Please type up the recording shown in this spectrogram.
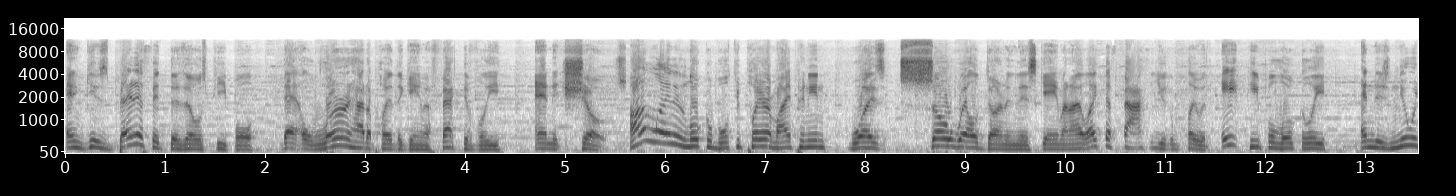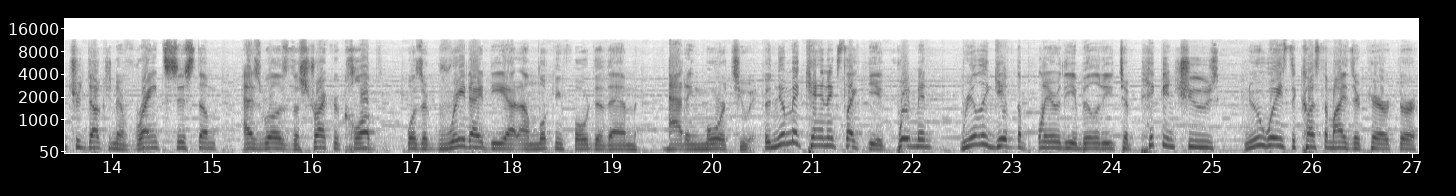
and gives benefit to those people that learn how to play the game effectively and it shows. Online and local multiplayer, in my opinion, was so well done in this game, and I like the fact that you can play with eight people locally, and this new introduction of ranked system, as well as the striker clubs, was a great idea, and I'm looking forward to them adding more to it. The new mechanics like the equipment really give the player the ability to pick and choose new ways to customize their character,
